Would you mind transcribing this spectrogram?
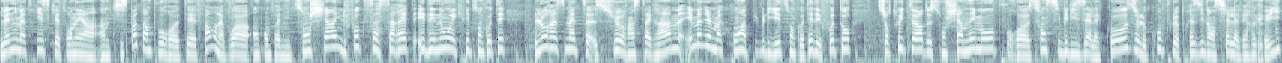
l'animatrice qui a tourné un, un petit spot hein, pour euh, TF1. On la voit en compagnie de son chien. Il faut que ça s'arrête. Aidez-nous, écrit de son côté Laura Smet sur Instagram. Emmanuel Macron a publié de son côté des photos sur Twitter de son chien Nemo pour euh, sensibiliser à la cause. Le couple présidentiel l'avait recueilli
